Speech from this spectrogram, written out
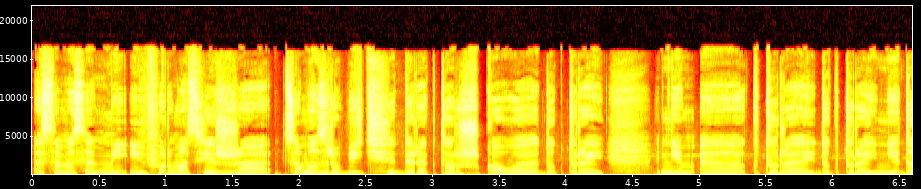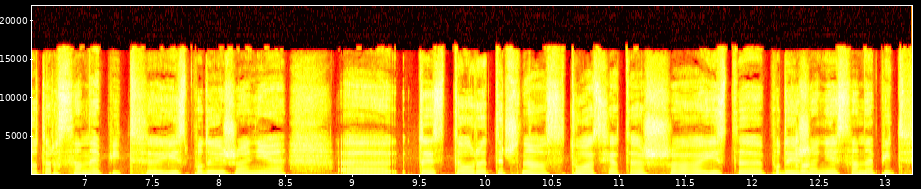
SMS-em mi informację, że co ma zrobić dyrektor szkoły, do której nie, której, do której nie dotarł sanepid? Jest podejrzenie, to jest teoretyczna sytuacja też, jest podejrzenie, tak. sanepid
